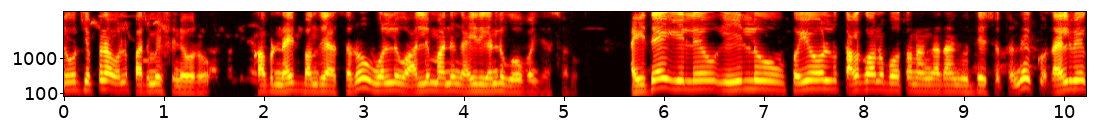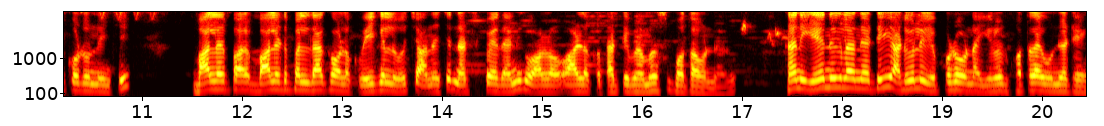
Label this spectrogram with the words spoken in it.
ఎవరు చెప్పినా వాళ్ళు పర్మిషన్ ఎవరు. కాబట్టి నైట్ బంద్ చేస్తారు. వాళ్ళు అర్లీ మార్నింగ్ ఐదు గంటలకు ఓపెన్ చేస్తారు. అయితే వీళ్ళు వీళ్ళు పోయేవాళ్ళు తలకోన పోతున్నాం కదా అనే ఉద్దేశంతో రైల్వే కోడూరు నుంచి బాలెపల్లి బాలెటిపల్లి దాకా వాళ్ళకు వెహికల్ వచ్చి అనేసి నుంచి నడిచిపోయేదానికి వాళ్ళ వాళ్ళకు థర్టీ మెంబర్స్ పోతా ఉన్నారు. కానీ ఏనుగులు అనేటివి అడవిలో ఎప్పుడూ ఉన్నాయి. ఈరోజు కొత్తగా ఉండేటేం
